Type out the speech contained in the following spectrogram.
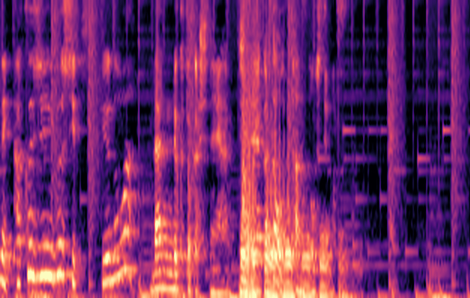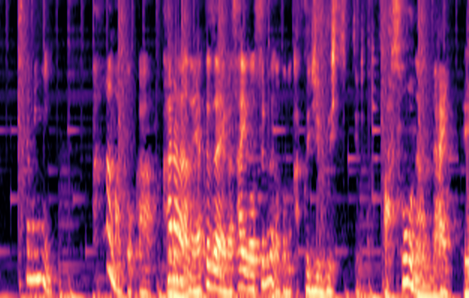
で、核重物質っていうのは、弾力とかしなやかさを担当してます。はいちなみに、パーマとかカラーの薬剤が作用するのがこの核重物質っていうところです。あ、そうなんだ。はいへ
